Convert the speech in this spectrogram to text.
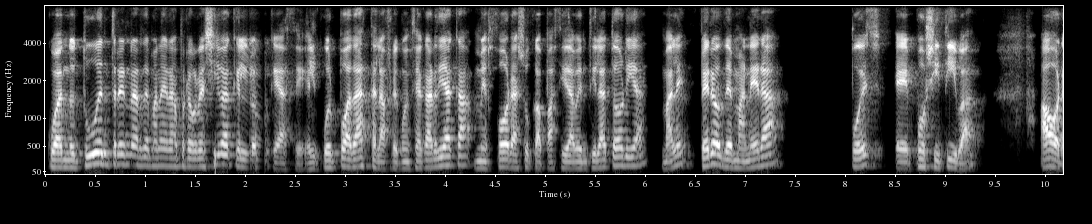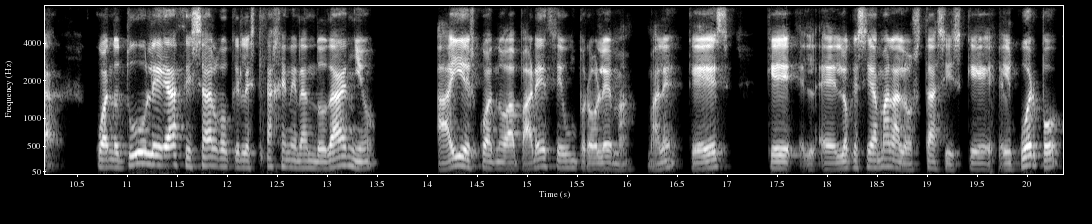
cuando tú entrenas de manera progresiva, ¿qué es lo que hace? El cuerpo adapta la frecuencia cardíaca, mejora su capacidad ventilatoria, ¿vale? Pero de manera, pues, eh, positiva. Ahora, cuando tú le haces algo que le está generando daño, ahí es cuando aparece un problema, ¿vale? Que es que eh, lo que se llama la alostasis, que el cuerpo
